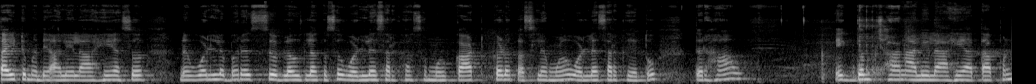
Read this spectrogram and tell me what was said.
टाईटमध्ये आलेलं आहे. असं न वडलं बरंच ब्लाऊजला कसं वडल्यासारखं समोर काट कडक असल्यामुळं वडल्यासारखं येतो. तर हा एकदम छान आलेला आहे. आता आपण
